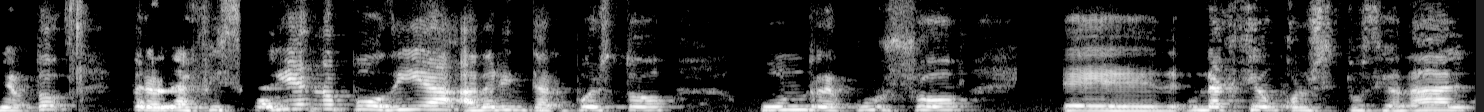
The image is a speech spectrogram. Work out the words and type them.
¿cierto? Pero la fiscalía no podía haber interpuesto un recurso eh, una acción constitucional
